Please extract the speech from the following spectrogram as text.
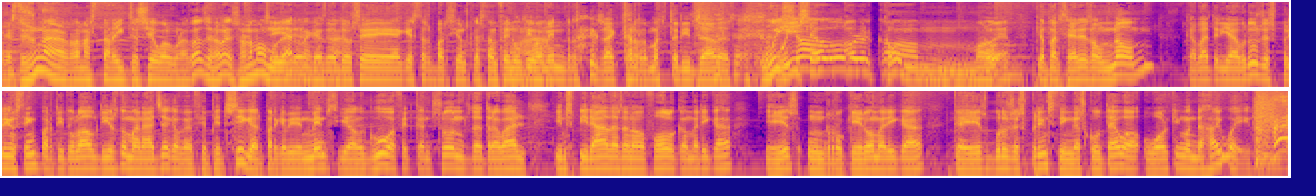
Aquesta és una remasterització o alguna cosa, no? Sona molt moderna, de- aquesta. Deu, deu ser aquestes versions que estan fent ah. últimament, exacte, remasteritzades. We shall overcome. Molt bé. Que, per cert, és el nom que va triar Bruce Springsteen per titular el disc d'homenatge que va fer Pete Seeger, perquè, evidentment, si algú ha fet cançons de treball inspirades en el folk americà, és un rockero americà que és Bruce Springsteen. Escolteu a Walking on the Highway. Friday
